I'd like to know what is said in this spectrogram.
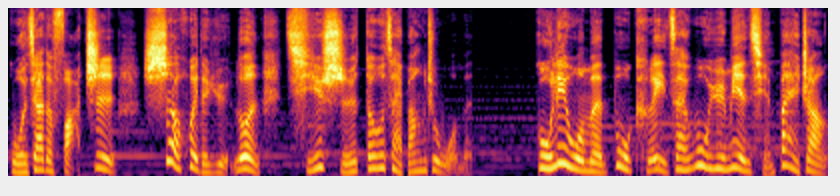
国家的法治、社会的舆论，其实都在帮助我们，鼓励我们不可以在物欲面前败仗。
